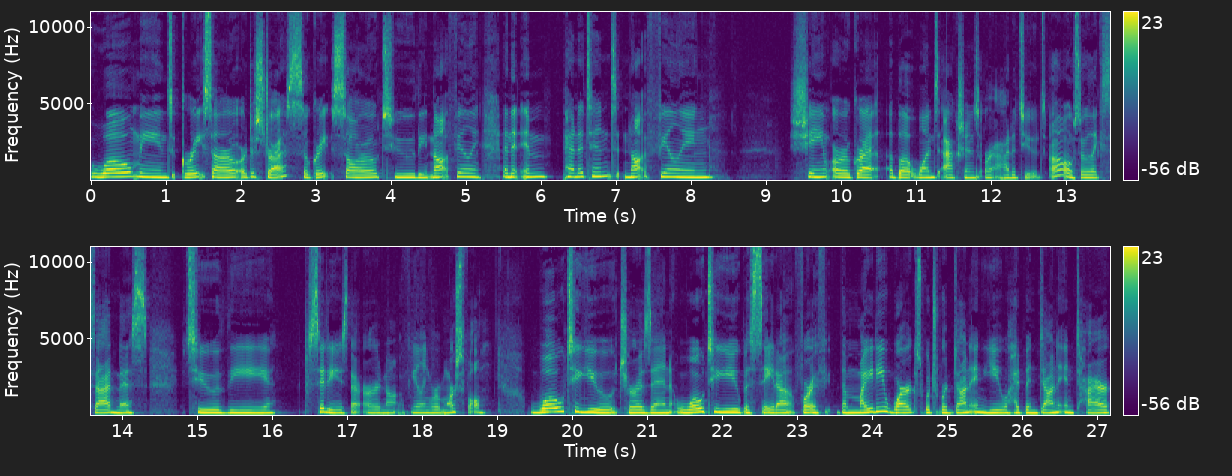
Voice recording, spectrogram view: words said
woe means great sorrow or distress. So great sorrow to the not feeling, and then penitent, not feeling shame or regret about one's actions or attitudes. Oh, so like sadness to the cities that are not feeling remorseful. Woe to you, Chorazin! Woe to you, Bethsaida! For if the mighty works which were done in you had been done in Tyre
